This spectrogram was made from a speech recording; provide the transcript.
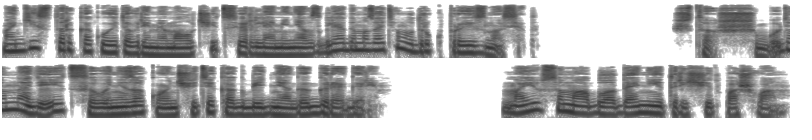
Магистр какое-то время молчит, сверля меня взглядом, а затем вдруг произносит. «Что ж, будем надеяться, вы не закончите, как бедняга Грегори». Мое самообладание трещит по швам.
